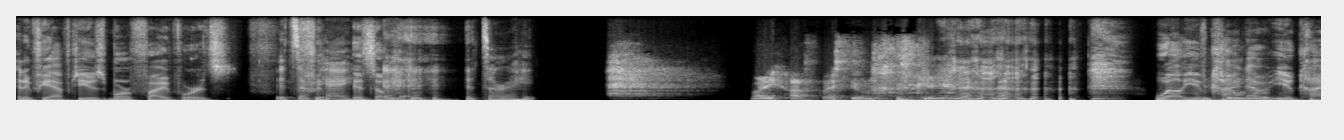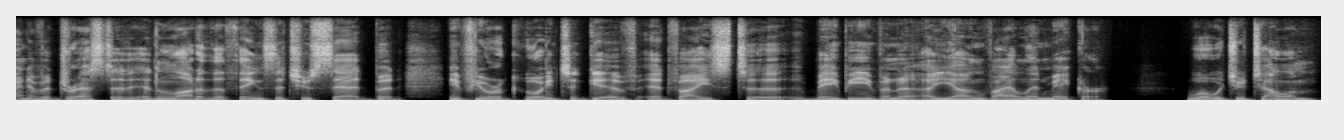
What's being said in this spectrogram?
And if you have to use more five words, it's okay. It's okay. it's all right. Very hard question. well, you've kind of you kind of addressed it in a lot of the things that you said, but if you're going to give advice to maybe even a, a young violin maker, what would you tell them?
